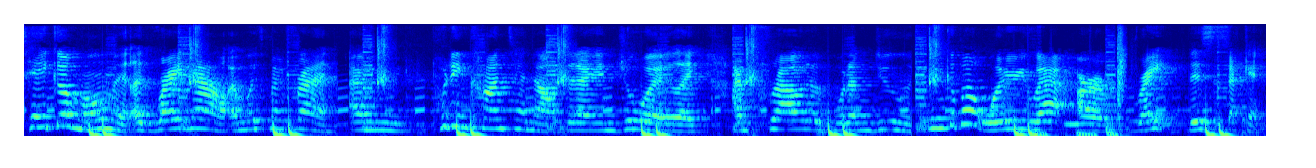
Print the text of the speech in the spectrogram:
Take a moment, like right now, I'm with my friend. I'm putting content out that I enjoy, like I'm proud of what I'm doing. Think about where you at are right this second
